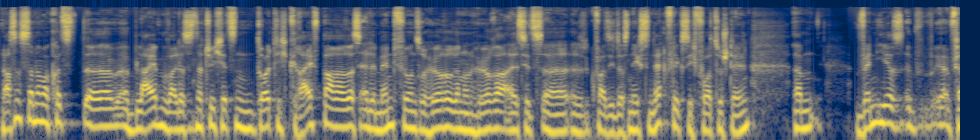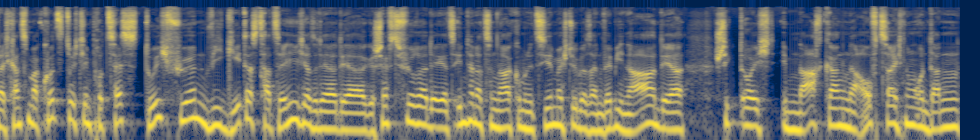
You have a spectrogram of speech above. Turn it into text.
Lass uns da nochmal kurz äh, bleiben, weil das ist natürlich jetzt ein deutlich greifbareres Element für unsere Hörerinnen und Hörer, als jetzt äh, quasi das nächste Netflix sich vorzustellen. Ähm, wenn ihr, äh, vielleicht kannst du mal kurz durch den Prozess durchführen, wie geht das tatsächlich? Also der, der Geschäftsführer, der jetzt international kommunizieren möchte über sein Webinar, der schickt euch im Nachgang eine Aufzeichnung und dann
